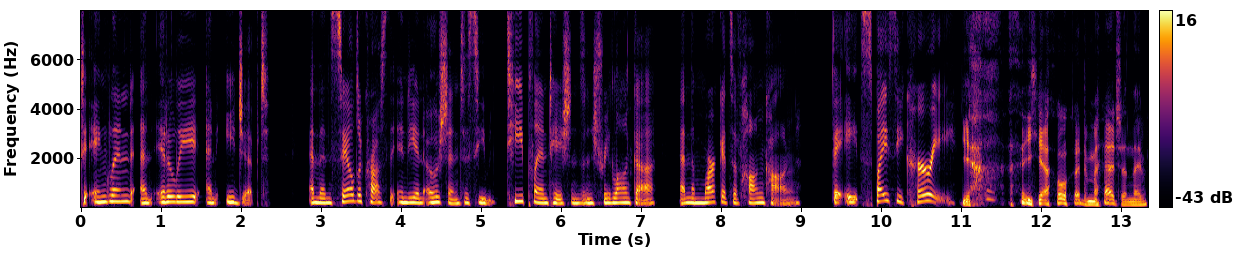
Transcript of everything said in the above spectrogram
to England and Italy and Egypt, and then sailed across the Indian Ocean to see tea plantations in Sri Lanka and the markets of Hong Kong. They ate spicy curry. Yeah. yeah, I would imagine they've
